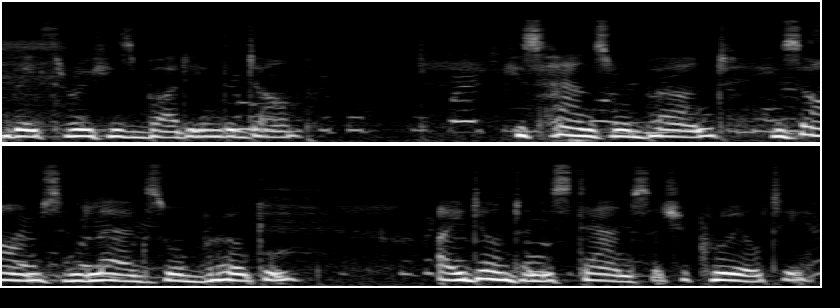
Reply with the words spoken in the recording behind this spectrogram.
they threw his body in the dump. His hands were burned, his arms and legs were broken. I don't understand such a cruelty.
